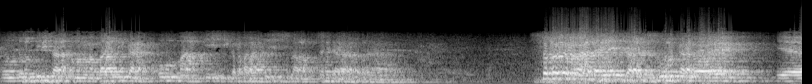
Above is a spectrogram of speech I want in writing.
untuk bisa mengembalikan umat ini kepada Islam secara benar. Sebagaimana tadi sudah disebutkan oleh ya,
